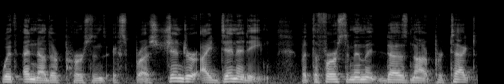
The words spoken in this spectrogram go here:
with another person's expressed gender identity. But the First Amendment does not protect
